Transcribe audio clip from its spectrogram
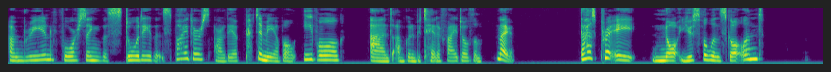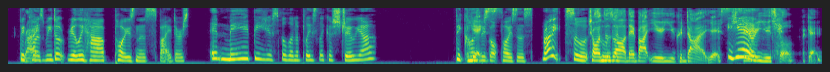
I'm reinforcing the story that spiders are the epitome of all evil and I'm going to be terrified of them. Now, that's pretty not useful in Scotland because Right. we don't really have poisonous spiders. It may be useful in a place like Australia because we've got poisonous. Right. So Chances so are they bite you, you could die. Yes. Yeah. Very useful. Okay.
